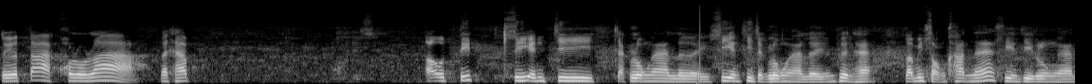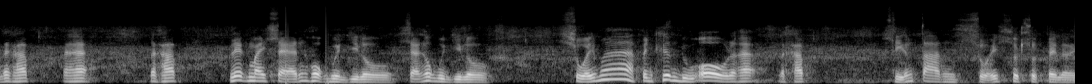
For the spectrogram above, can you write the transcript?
Toyota Corolla นะครับ เอาติด CNG จากโรงงานเลย CNG จากโรงงานเลยเพื่อนๆฮะเรามีสองคันนะ CNG โรงงานนะครับนะฮะนะครับเลขไม่แสนหกหมื่นกิโลแสนหกหมื่นกิโลสวยมากเป็นเครื่องดูโอนะฮะนะครับ สีน้ำตาลสวยสุดๆไปเลย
